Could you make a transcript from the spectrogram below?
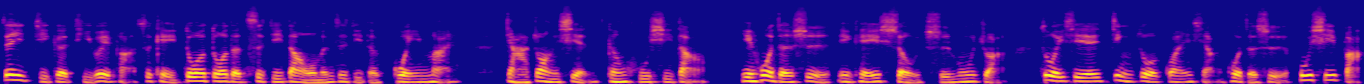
这几个体位法是可以多多的刺激到我们自己的龟脉、甲状腺跟呼吸道，也或者是你可以手持 mudra 做一些静坐观想，或者是呼吸法，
